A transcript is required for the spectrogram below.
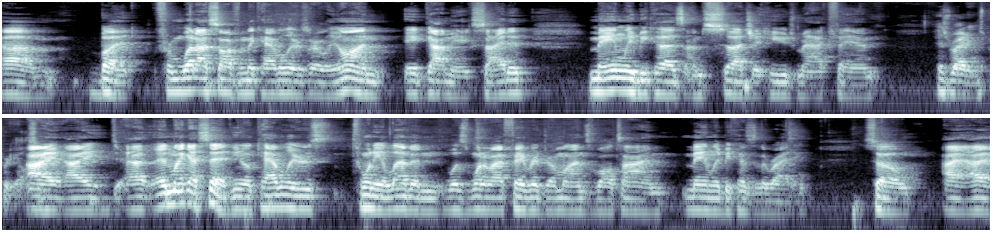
Um, but from what I saw from the Cavaliers early on, it got me excited. Mainly because I'm such a huge Mac fan. his writing is pretty awesome. I, I, uh, and like I said, you know, Cavaliers 2011 was one of my favorite drum lines of all time, mainly because of the writing. So I, I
